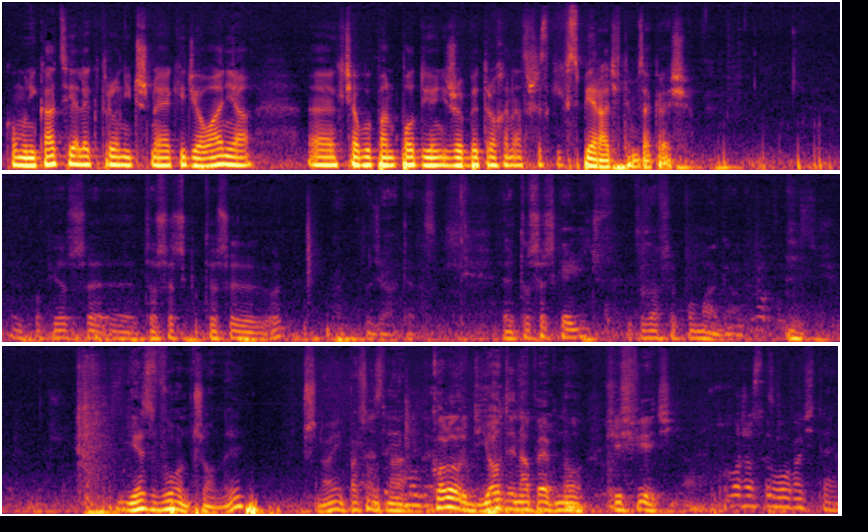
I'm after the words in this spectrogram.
Komunikacji Elektronicznej, jakie działania chciałby pan podjąć, żeby trochę nas wszystkich wspierać w tym zakresie? Po pierwsze, troszeczkę, trosze, o, to działa teraz. Troszeczkę liczb, to zawsze pomaga. Jest włączony, przynajmniej patrząc na kolor diody na pewno się świeci. Można spróbować ten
